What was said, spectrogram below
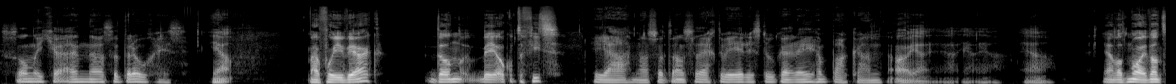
zonnetje en als het droog is. Ja. Maar voor je werk, dan ben je ook op de fiets? Ja, maar als het dan slecht weer is, doe ik een regenpak aan. Oh ja, ja, ja, ja. Ja, ja wat mooi. Want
